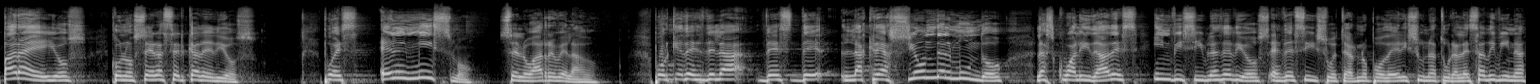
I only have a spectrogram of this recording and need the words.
para ellos conocer acerca de Dios. Pues Él mismo se lo ha revelado. Porque desde la, desde la creación del mundo, las cualidades invisibles de Dios, es decir, su eterno poder y su naturaleza divina,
